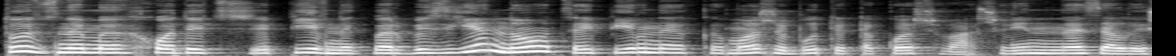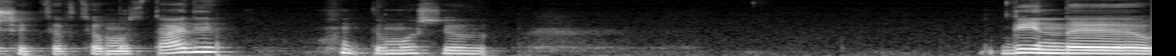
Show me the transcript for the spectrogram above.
Тут з ними ходить півник барбезє, але цей півник може бути також ваш. Він не залишиться в цьому стаді, тому що він е,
